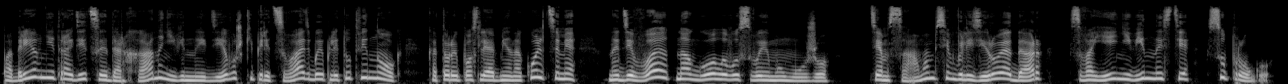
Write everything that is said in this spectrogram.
По древней традиции Дархана невинные девушки перед свадьбой плетут венок, который после обмена кольцами надевают на голову своему мужу, тем самым символизируя дар своей невинности супругу.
